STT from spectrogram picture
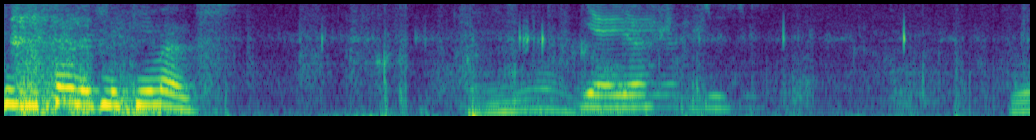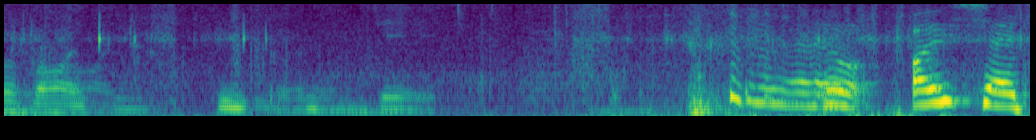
You sound like Mickey Mouse. Yeah, yeah. Your voice is deeper than Jay's. No, I said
